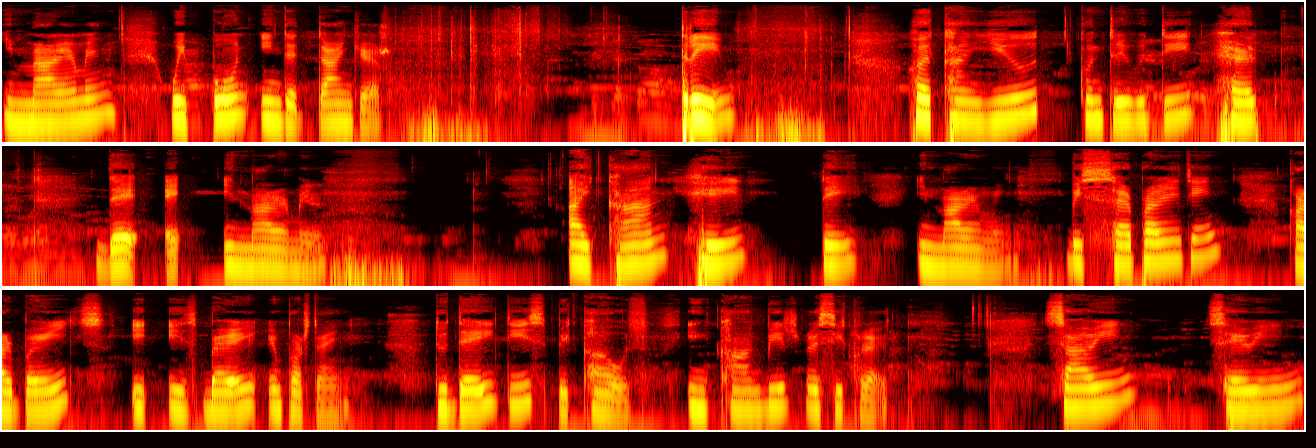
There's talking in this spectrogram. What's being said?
environment we put in the danger. 3. How can you contribute help the environment? I can help the environment by separating garbage. It is very important. Today, this because it can be recycled. Saving, saving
